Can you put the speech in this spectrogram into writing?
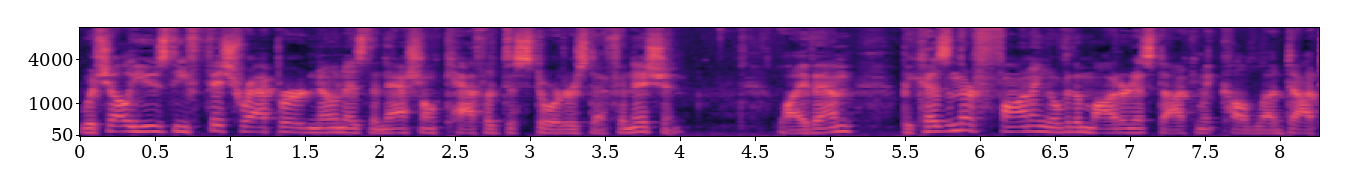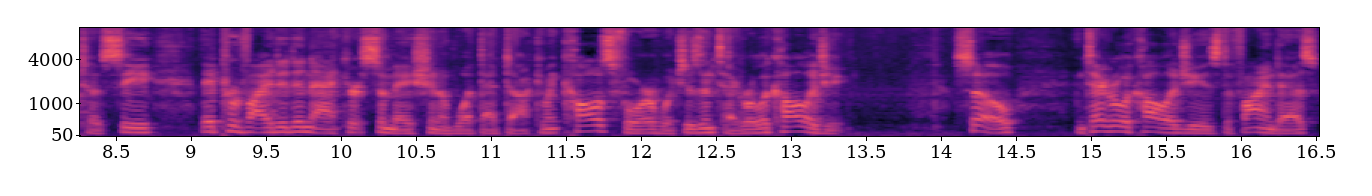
which I'll use the fish wrapper known as the National Catholic Distorters definition. Why them? Because in their fawning over the modernist document called Laudato Si, they provided an accurate summation of what that document calls for, which is integral ecology. So, integral ecology is defined as,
